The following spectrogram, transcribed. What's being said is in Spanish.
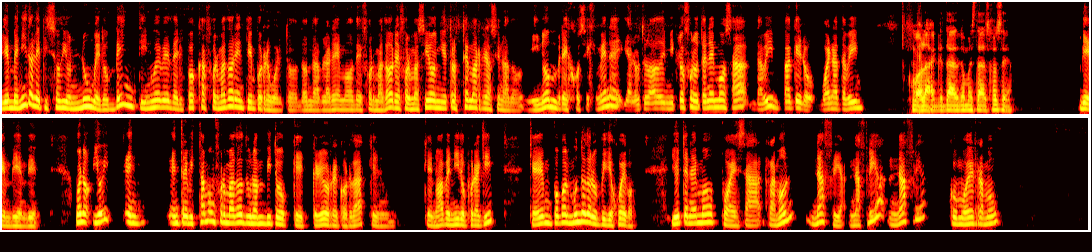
Bienvenido al episodio número 29 del podcast Formador en Tiempo Revuelto, donde hablaremos de formadores, formación y otros temas relacionados. Mi nombre es José Jiménez y al otro lado del micrófono tenemos a David Vaquero. Buenas, David. Hola, ¿qué tal? ¿Cómo estás, José? Bien, bien, bien. Bueno, y hoy entrevistamos a un formador de un ámbito que creo recordar que, que nos ha venido por aquí, que es un poco el mundo de los videojuegos. Y hoy tenemos pues a Ramón Nafria. ¿Nafria? ¿Nafria? ¿Cómo es Ramón?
